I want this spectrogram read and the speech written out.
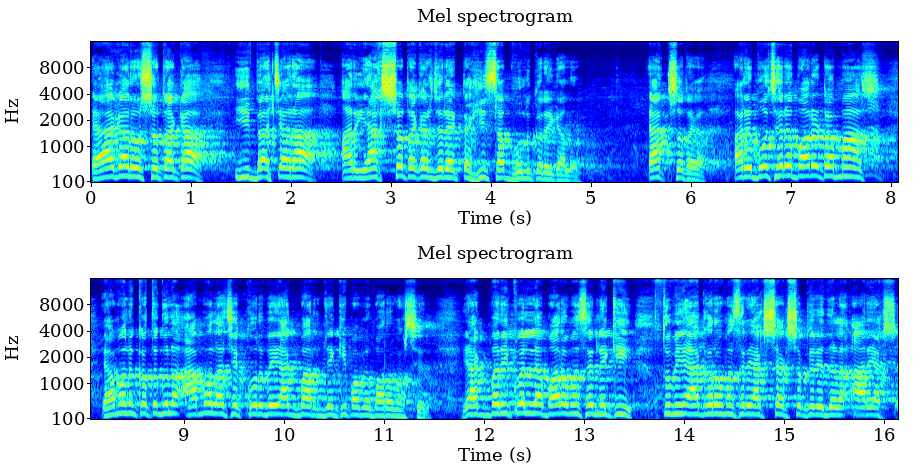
এগারোশো টাকা ই বেচারা আর একশো টাকার জন্য একটা হিসাব ভুল করে গেল। একশো টাকা। আরে বছরে বারোটা মাস। এমন কতগুলো আমল আছে, করবে একবার, নেকি পাবে বারো মাসের। একবারই করলে বারো মাসের নাকি, তুমি এগারো মাসের একশো একশো করে দিলে, আর একশো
